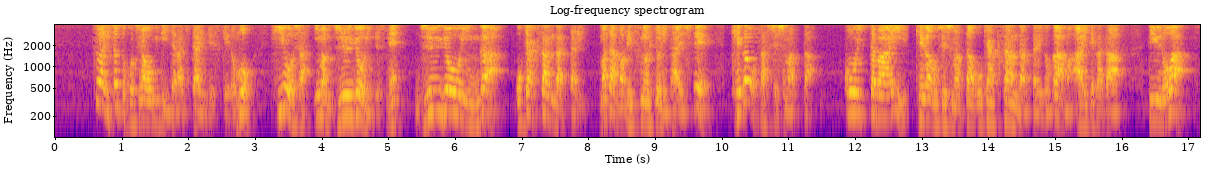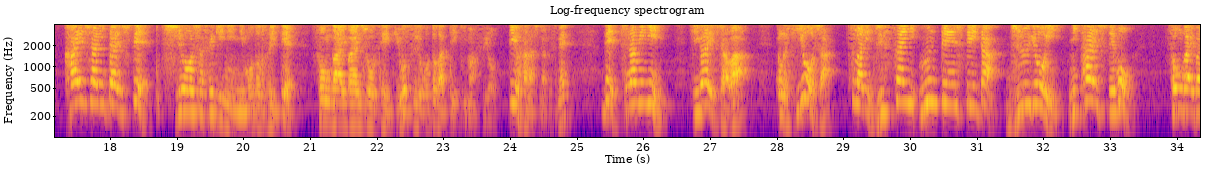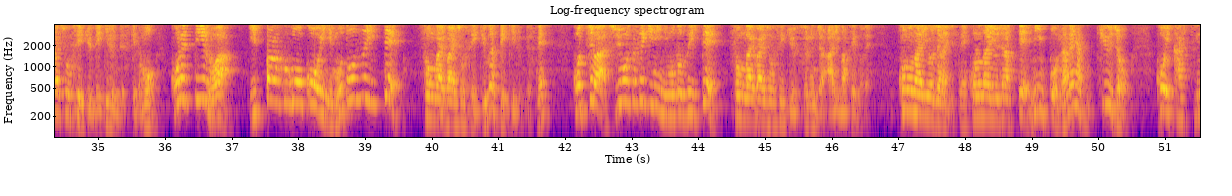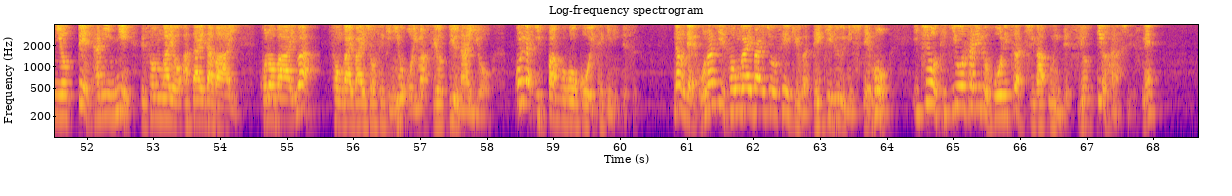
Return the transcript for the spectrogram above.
つまりちょっとこちらを見ていただきたいんですけども、費用者、今の従業員ですね。従業員がお客さんだったり、または別の人に対して怪我をさせてしまった。こういった場合、怪我をしてしまったお客さんだったりとか、まあ、相手方っていうのは、会社に対して使用者責任に基づいて損害賠償請求をすることができますよっていう話なんですね。で、ちなみに被害者は、この費用者、つまり実際に運転していた従業員に対しても損害賠償請求できるんですけども、これっていうのは一般不法行為に基づいて損害賠償請求ができるんですね。こっちは使用者責任に基づいて損害賠償請求するんじゃありませんので、この内容じゃないんですね。この内容じゃなくて民法709条、故意過失によって他人に損害を与えた場合、この場合は損害賠償責任を負いますよっていう内容。これが一般不法行為責任です。なので、同じ損害賠償請求ができるにしても、一応適用される法律は違うんですよっていう話ですね。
